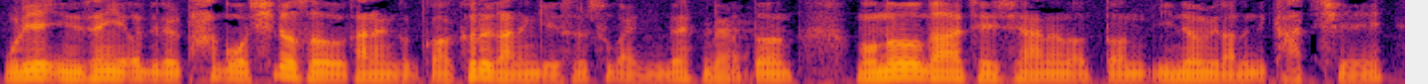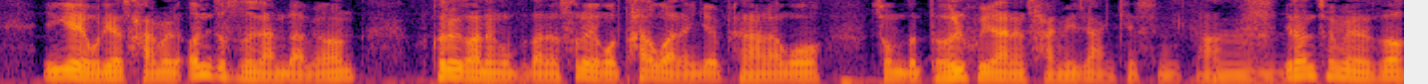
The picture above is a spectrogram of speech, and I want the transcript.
우리의 인생이 어디를 타고 실어서 가는 것과 걸어가는 게 있을 수가 있는데 네. 어떤 논어가 제시하는 어떤 이념이라든지 가치 이게 우리의 삶을 얹어서 간다면 걸어가는 것보다는 수레고 타고 가는 게 편안하고 좀 더 덜 후회하는 삶이지 않겠습니까? 음. 이런 측면에서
